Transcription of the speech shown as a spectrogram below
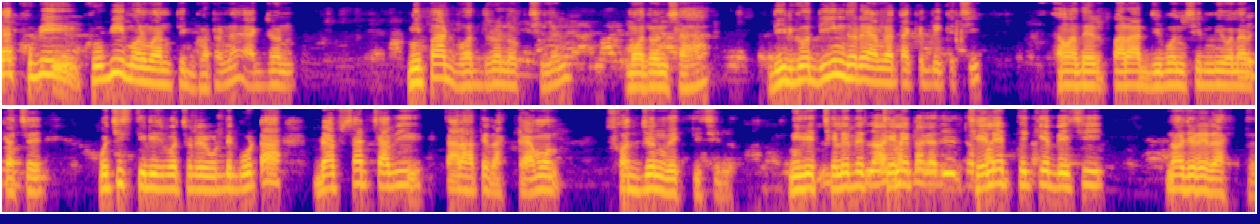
না খুবই খুবই মর্মান্তিক ঘটনা। একজন নিপাট ভদ্রলোক ছিলেন মদন সাহা। দীর্ঘদিন ধরে আমরা তাকে দেখেছি। আমাদের পাড়ার জীবন সিন্ধি ওনার কাছে পঁচিশ তিরিশ বছরের ঊর্ধ্বে গোটা ব্যবসার চাবি তার হাতে রাখতো। এমন সজ্জন ব্যক্তি ছিল। নিজের ছেলেদের ছেলে ছেলের থেকে বেশি নজরে রাখতো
